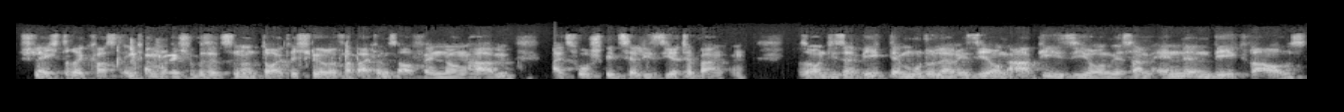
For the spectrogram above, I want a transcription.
schlechtere Cost-Income-Ratio besitzen und deutlich höhere Verwaltungsaufwendungen haben als hochspezialisierte Banken. So, und dieser Weg der Modularisierung, APIisierung ist am Ende ein Weg raus,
